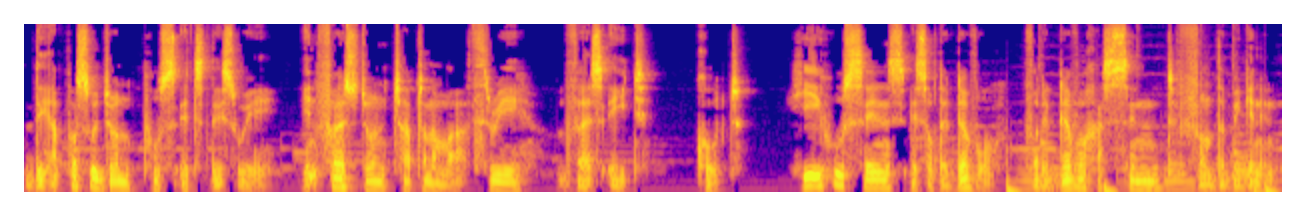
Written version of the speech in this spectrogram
The Apostle John puts it this way in 1 John chapter number 3 verse 8 quote He who sins is of the devil for the devil has sinned from the beginning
